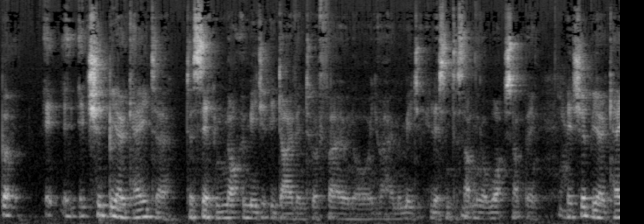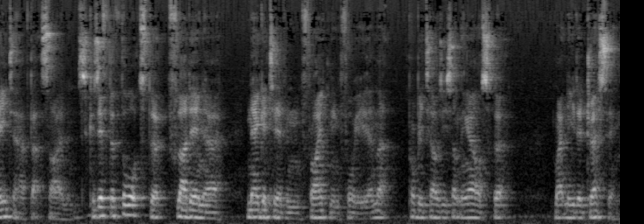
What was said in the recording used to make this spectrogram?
But it, it, it should be okay to to sit and not immediately dive into a phone or your home immediately listen to something or watch something. Yeah. It should be okay to have that silence because if the thoughts that flood in are negative and frightening for you, then that probably tells you something else that might need addressing.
